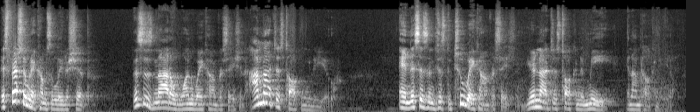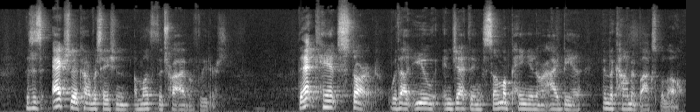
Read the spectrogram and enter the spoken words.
Especially when it comes to leadership, this is not a one way conversation. I'm not just talking to you. And this isn't just a two way conversation. You're not just talking to me and I'm talking to you. This is actually a conversation amongst the tribe of leaders. That can't start without you injecting some opinion or idea in the comment box below.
